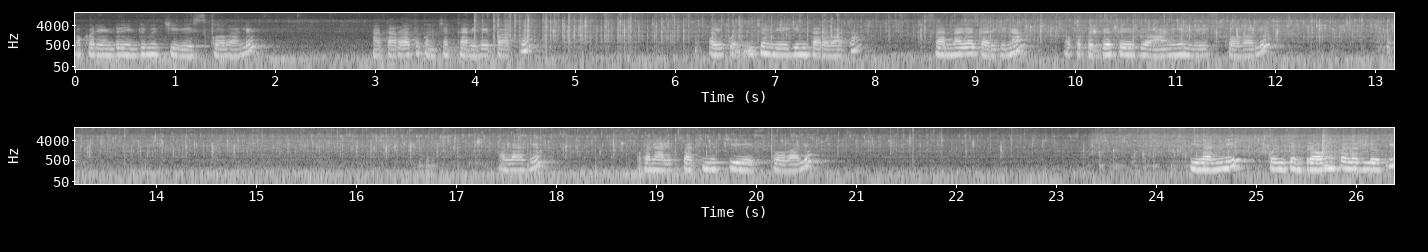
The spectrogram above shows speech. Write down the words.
ఒక రెండు ఎండుమిర్చి వేసుకోవాలి. ఆ తర్వాత కొంచెం కరివేపాకు. అవి కొంచెం వేగిన తర్వాత సన్నగా తరిగిన ఒక పెద్ద సైజు ఆనియన్ వేసుకోవాలి. అలాగే ఒక నాలుగు పచ్చిమిర్చి వేసుకోవాలి. ఇవన్నీ కొంచెం బ్రౌన్ కలర్లోకి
